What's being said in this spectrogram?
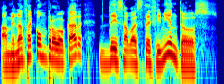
amenaza con provocar desabastecimientos.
